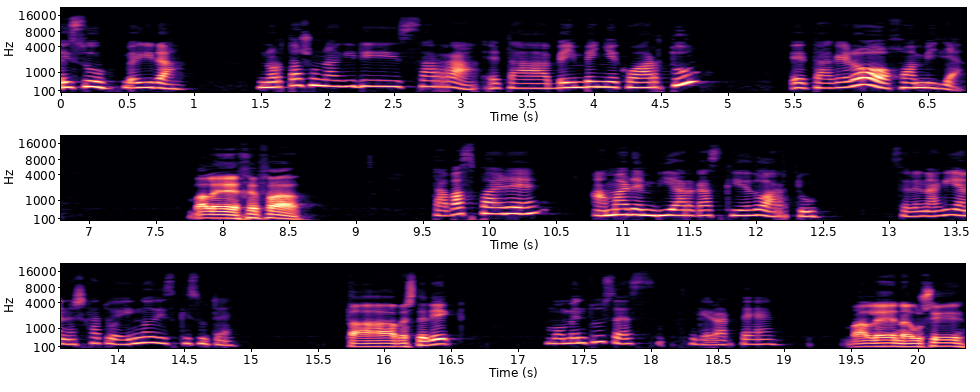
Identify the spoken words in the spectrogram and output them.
Aizu, begira, nortasun agiri zarra eta behin-behineko hartu, eta gero joan bila. Bale, jefa, Tabazpa ere, amaren bi argazki edo hartu. Zeren agian eskatu egingo dizkizute. Ta besterik? Momentuz ez, gero arte. Bale, nagusi.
